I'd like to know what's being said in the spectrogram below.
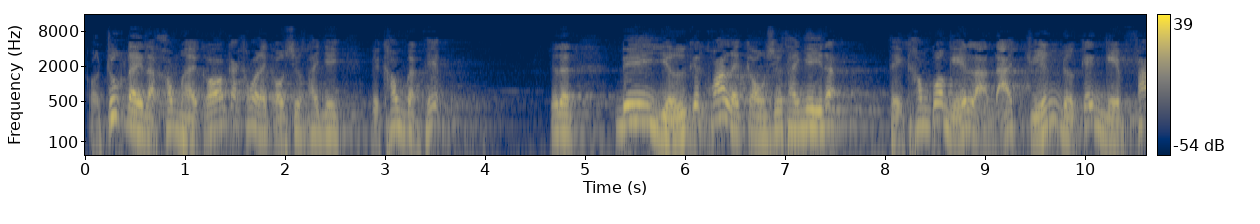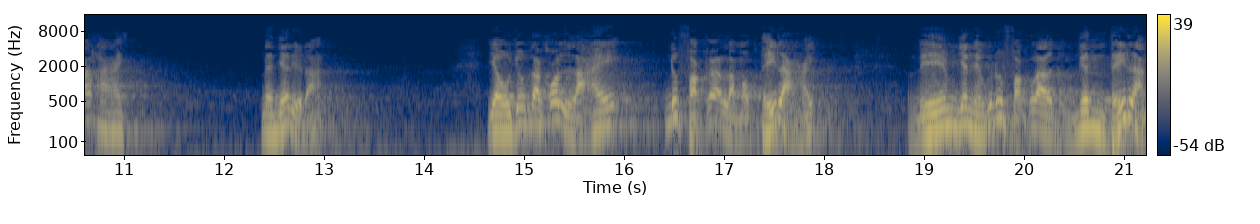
Còn trước đây là không hề có các khóa lễ cầu siêu thai nhi, vì không cần thiết. Cho nên đi dự cái khóa lễ cầu siêu thai nhi đó, thì không có nghĩa là đã chuyển được cái nghiệp phá thai. Nên nhớ điều đó. Dầu chúng ta có lại đức phật là một tỷ lại, niệm danh hiệu của đức phật là nghìn tỷ lần,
